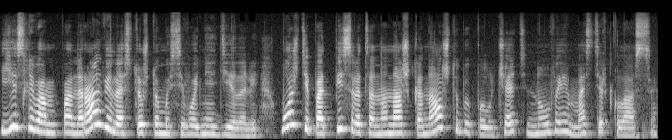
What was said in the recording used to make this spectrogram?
Если вам понравилось то, что мы сегодня делали, можете подписываться на наш канал, чтобы получать новые мастер-классы.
